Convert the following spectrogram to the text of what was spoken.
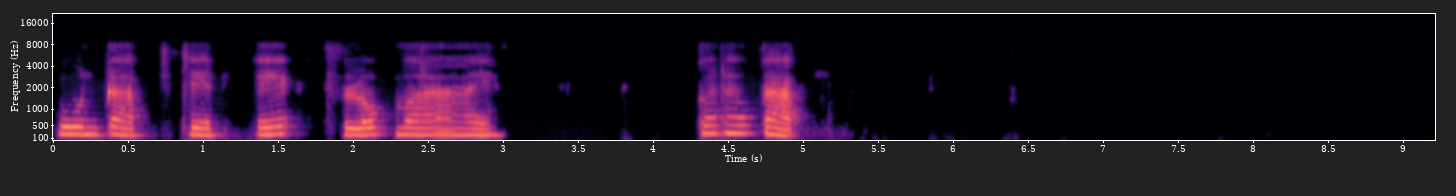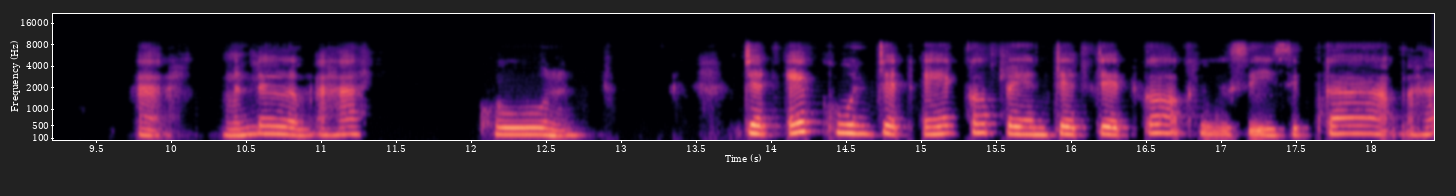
คูณกับ 7x ลบ y ก็เท่ากับอะเหมือนเดิมนะคะคูณ 7x คูณ 7x ก็เป็น 7 7 ก็คือ 49 นะคะ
